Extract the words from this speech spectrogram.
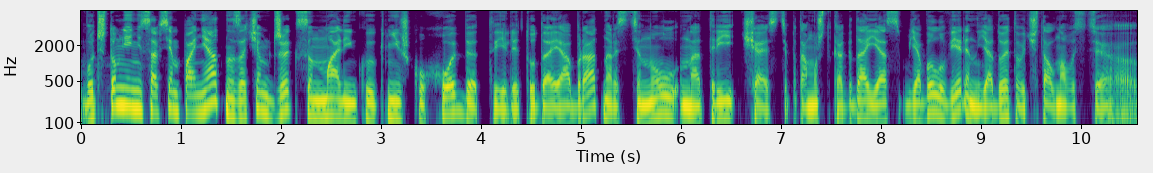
Вот что мне не совсем понятно, зачем Джексон маленькую книжку «Хоббит» или «Туда и обратно» растянул на три части, потому что когда я, я был уверен, я до этого читал новости э,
